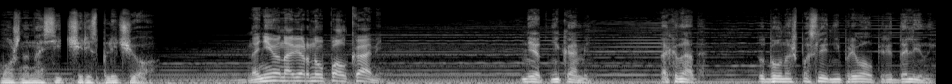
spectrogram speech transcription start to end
можно носить через плечо. На нее, наверное, упал камень. Нет, не камень. Так надо. Тут был наш последний привал перед долиной.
